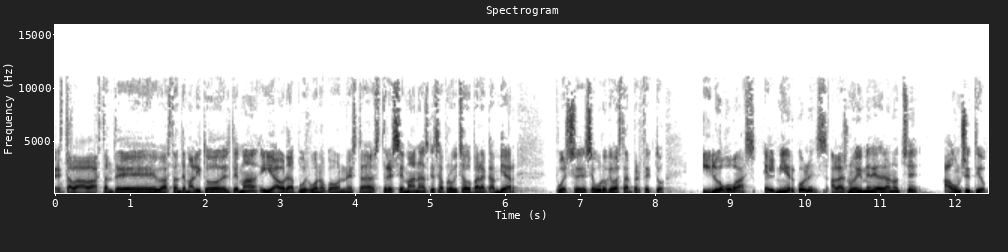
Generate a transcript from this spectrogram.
estaba bastante bastante malito el tema y ahora pues bueno con estas tres semanas que se ha aprovechado para cambiar pues eh, seguro que va a estar perfecto y luego vas el miércoles a las nueve y media de la noche a un sitio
